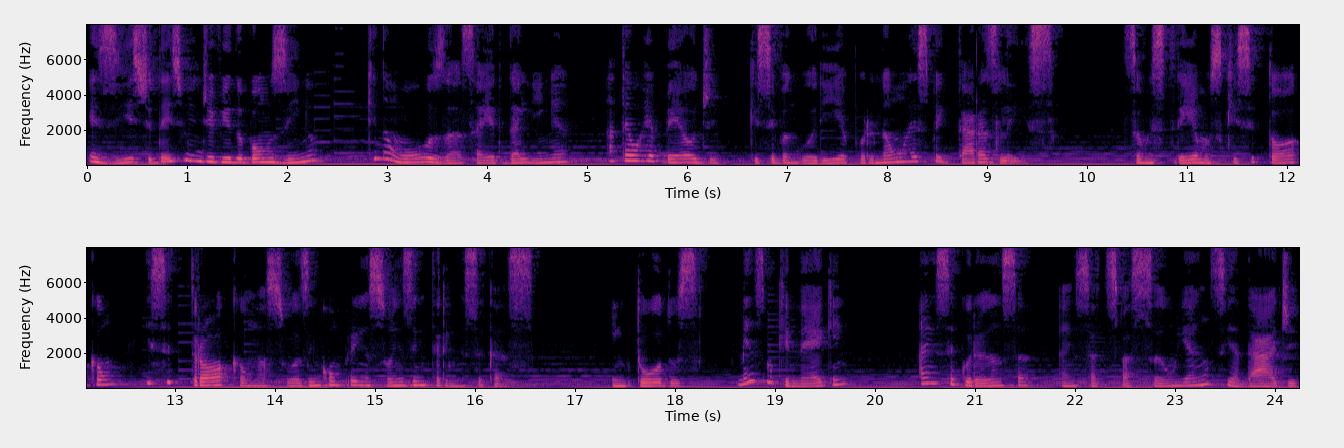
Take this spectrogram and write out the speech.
existe desde o indivíduo bonzinho que não ousa sair da linha, até o rebelde que se vangloria por não respeitar as leis. São extremos que se tocam e se trocam nas suas incompreensões intrínsecas. Em todos, mesmo que neguem, a insegurança, a insatisfação e a ansiedade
